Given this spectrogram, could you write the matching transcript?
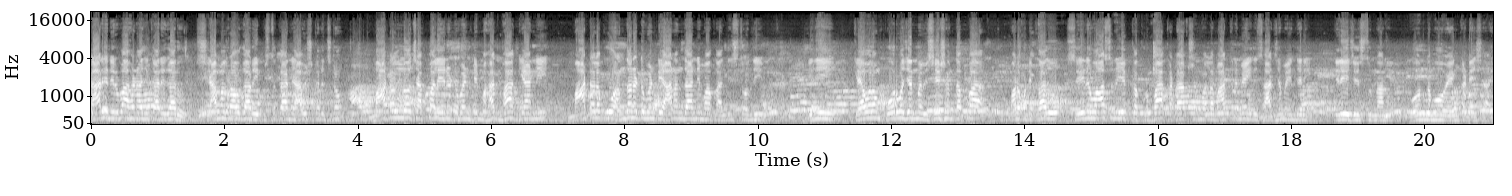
కార్యనిర్వహణాధికారి గారు శ్యామలరావు గారు ఈ పుస్తకాన్ని ఆవిష్కరించడం మాటల్లో చెప్పలేనటువంటి మహద్భాగ్యాన్ని మాటలకు అందనటువంటి ఆనందాన్ని మాకు అందిస్తోంది. ఇది కేవలం పూర్వజన్మ విశేషం తప్ప మరొకటి కాదు. శ్రీనివాసుని యొక్క కృపా కటాక్షం వల్ల మాత్రమే ఇది సాధ్యమైందని తెలియజేస్తున్నాను. ఓం నమో వెంకటేశాయ.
